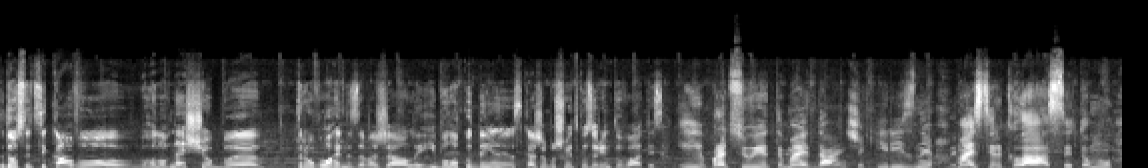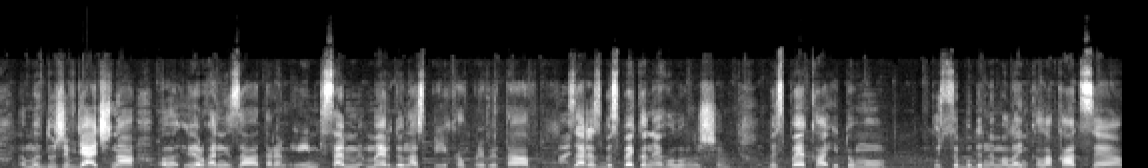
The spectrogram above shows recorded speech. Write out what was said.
Досить цікаво. Головне, щоб е, тривоги не заважали і було куди, скажімо, швидко зорієнтуватись. і працює майданчик, і різні майстер-класи. Тому ми дуже вдячна е, і організаторам, і сам мер до нас приїхав, привітав. Зараз безпека найголовніше. Безпека, і тому пусть це буде немаленька локація,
